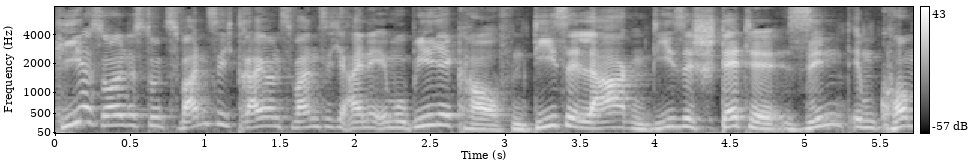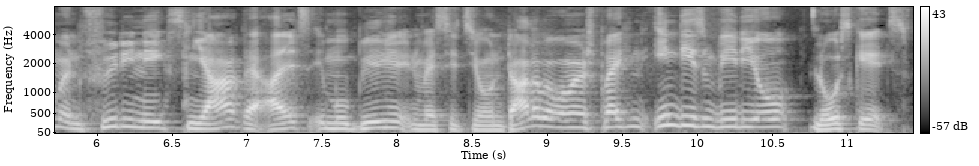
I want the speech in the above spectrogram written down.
Hier solltest du 2023 eine Immobilie kaufen. Diese Lagen, diese Städte sind im Kommen für die nächsten Jahre als Immobilieninvestition. Darüber wollen wir sprechen in diesem Video. Los geht's.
